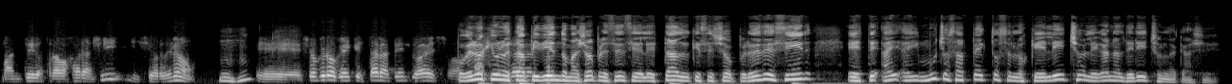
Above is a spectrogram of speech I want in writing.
manteros trabajar allí y se ordenó. Eh, yo creo que hay que estar atento a eso. Porque no es que uno está pidiendo mayor presencia del Estado y qué sé yo, pero es decir, este, hay, hay muchos aspectos en los que el hecho le gana al derecho en la calle.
